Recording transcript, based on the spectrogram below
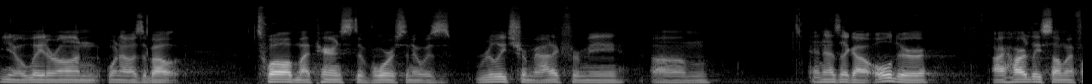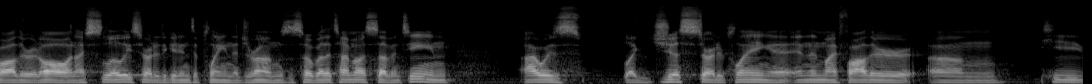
you know, later on, when I was about 12, my parents divorced, and it was really traumatic for me. Um, and as I got older, I hardly saw my father at all, and I slowly started to get into playing the drums. And so by the time I was 17, I was like just started playing it, and then my father, um, he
